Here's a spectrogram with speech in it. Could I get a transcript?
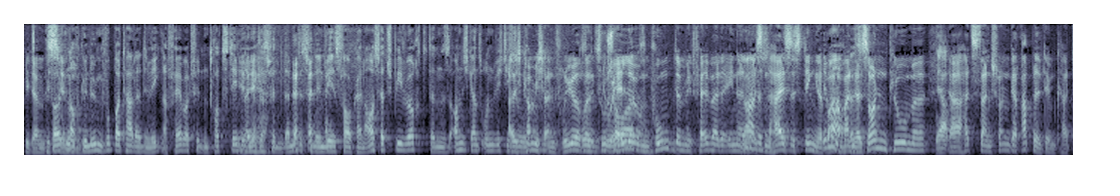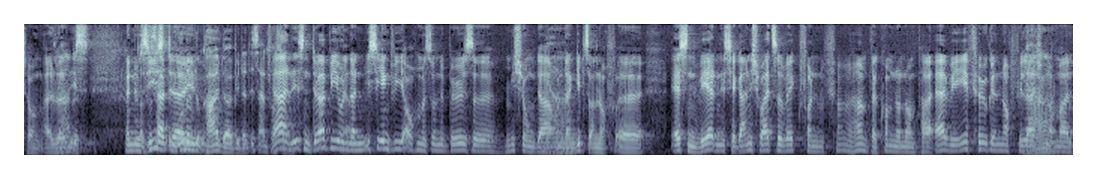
wieder ein bisschen. Es sollten auch genügend Wuppertaler den Weg nach Felbert finden, trotzdem, damit, ja. Es für, damit es für den WSV kein Auswärtsspiel wird. Dann ist auch nicht ganz unwichtig. Also ich kann mich an frühere so Duelle um Punkte mit Felbert erinnern. Ja, das, das ist ein heißes Ding. Das war noch an der Sonnenblume. Ja. Da hat es dann schon gerappelt im Karton. Also ja, ist wenn du das siehst, ist halt im Grunde ein äh, Lokalderby, das ist einfach Ja, so. das ist ein Derby und dann ist irgendwie auch immer so eine böse Mischung da ja. und dann gibt es auch noch äh, Essen werden ist ja gar nicht weit so weg von, da kommen nur noch ein paar RWE-Vögel noch vielleicht ja. noch mal.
